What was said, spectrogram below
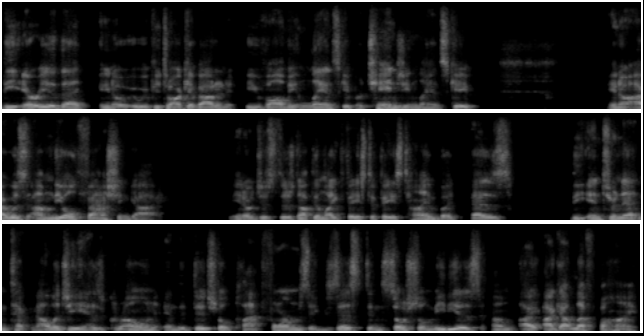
The area that, you know, if you talk about an evolving landscape or changing landscape, you know, I was, I'm the old fashioned guy, you know, just there's nothing like face to face time. But as the internet and technology has grown and the digital platforms exist and social medias, um, I, I got left behind.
